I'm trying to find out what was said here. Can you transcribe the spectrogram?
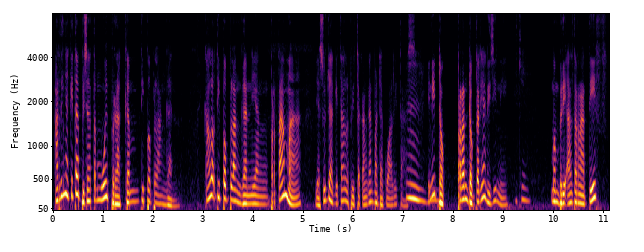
artinya kita bisa temui beragam tipe pelanggan kalau tipe pelanggan yang pertama ya sudah kita lebih tekankan pada kualitas Hmm. ini dok peran dokternya di sini Oke. memberi alternatif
